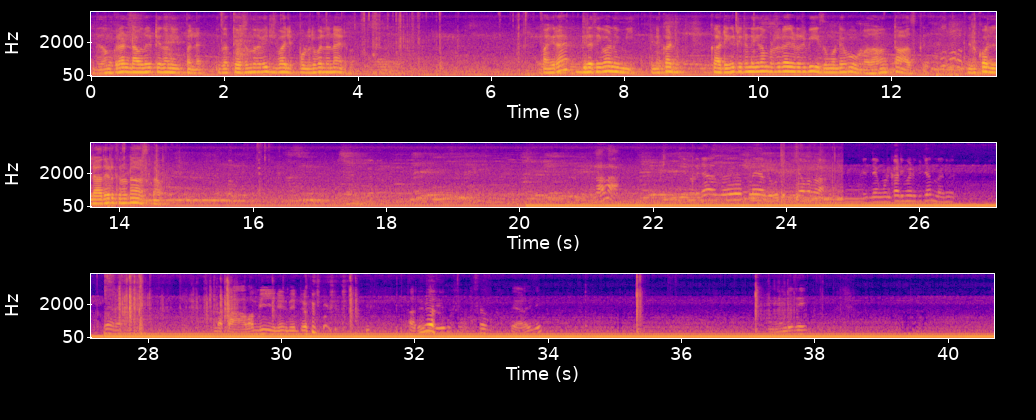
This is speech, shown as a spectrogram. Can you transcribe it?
ഇത് നമുക്ക് രണ്ടാമത് കിട്ടിയതാണ് ഈ പല്ലൻ. ഇത് അത്യാവശ്യം നല്ല വലിയ വലിപ്പമുള്ളൊരു പല്ലനായിരുന്നു. ഭയങ്കര അഗ്രസീവാണ് മീൻ. പിന്നെ കടി കടി കിട്ടിയിട്ടുണ്ടെങ്കിൽ നമ്മുടെ കൈയുടെ ഒരു പീസും കൊണ്ടേ പോകുള്ളൂ. അതാണ് ടാസ്ക് ഇതിനെ കൊല്ലാതെ എടുക്കുന്ന ടാസ്ക്കാണ് എന്താ പാവം മീൻ എഴുന്നേറ്റ് അത്?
